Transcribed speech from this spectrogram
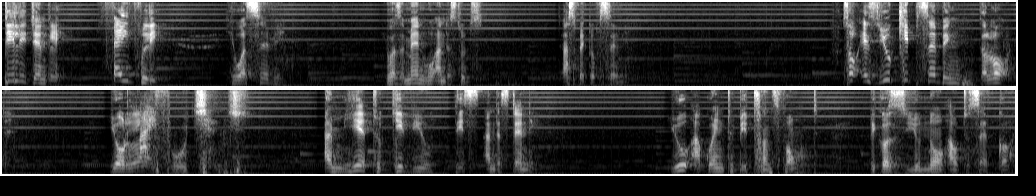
diligently, faithfully, he was serving. He was a man who understood the aspect of serving. So as you keep serving the Lord, your life will change. I'm here to give you this understanding. You are going to be transformed because you know how to serve God.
